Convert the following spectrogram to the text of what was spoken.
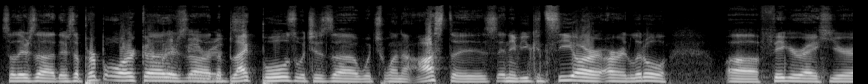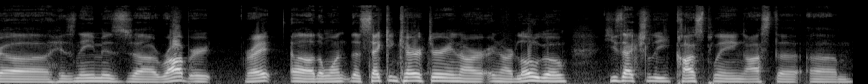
So there's a there's a purple orca. There's uh, the black bulls, which is uh which one uh, Asta is, and if you can see our our little uh figure right here, uh his name is uh Robert, right? Uh the one the second character in our in our logo, he's actually cosplaying Asta. Um,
